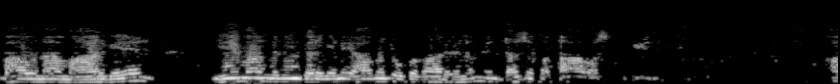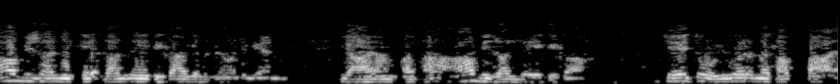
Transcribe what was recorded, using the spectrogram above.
භාවනා මාර්ගයේ නියමාන්දමින් කරගෙන යාමට උපකාර වෙන මේ දස කතා වස්තු කියන්නේ. ආභිසල්ලිකේ සල්ලේකිකා කියලා මේවට කියන්නේ. යායන් කතා ආභිසල්ලේකිකා. චේතෝ විවරණ සප්පාය.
